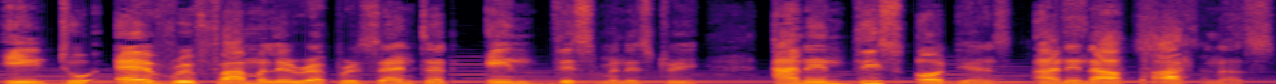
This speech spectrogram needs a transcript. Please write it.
into every family represented in this ministry and in this audience and in our partners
